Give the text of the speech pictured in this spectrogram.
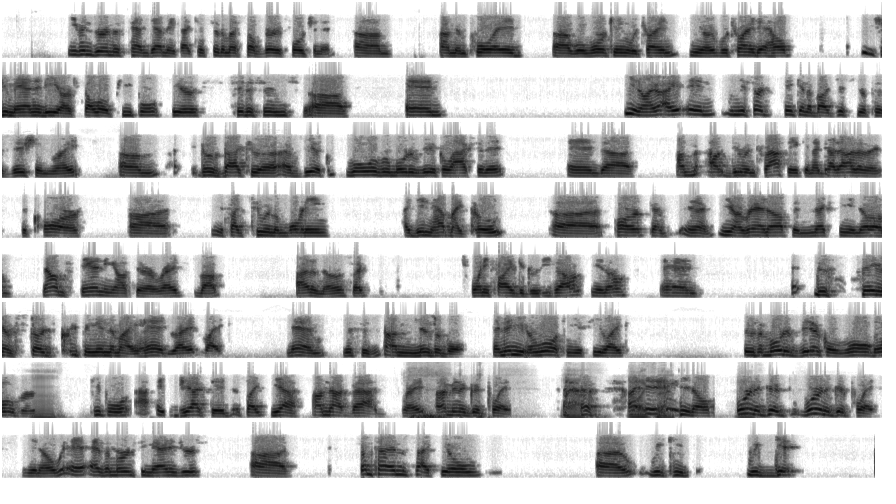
even during this pandemic, I consider myself very fortunate. Um, I'm employed. Uh, we're working. We're trying. You know, we're trying to help humanity, our fellow people here, citizens, uh, and you know, I, I, and when you start thinking about just your position, right? Um, it goes back to a, a vehicle, rollover motor vehicle accident, and uh, I'm out doing traffic, and I got out of the, the car. Uh, it's like two in the morning. I didn't have my coat uh, parked, and, and you know, I ran up, and next thing you know, I'm now I'm standing out there. Right, about I don't know, it's like 25 degrees out, you know, and this thing of starts creeping into my head, right? Like, man, this is I'm miserable. And then you look and you see like there's a motor vehicle rolled over, Mm. People ejected. It's like, yeah, I'm not bad, right? I'm in a good place. Yeah, I like you know, we're in a good we're in a good place. You know, as emergency managers, uh, sometimes I feel uh, we can we get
